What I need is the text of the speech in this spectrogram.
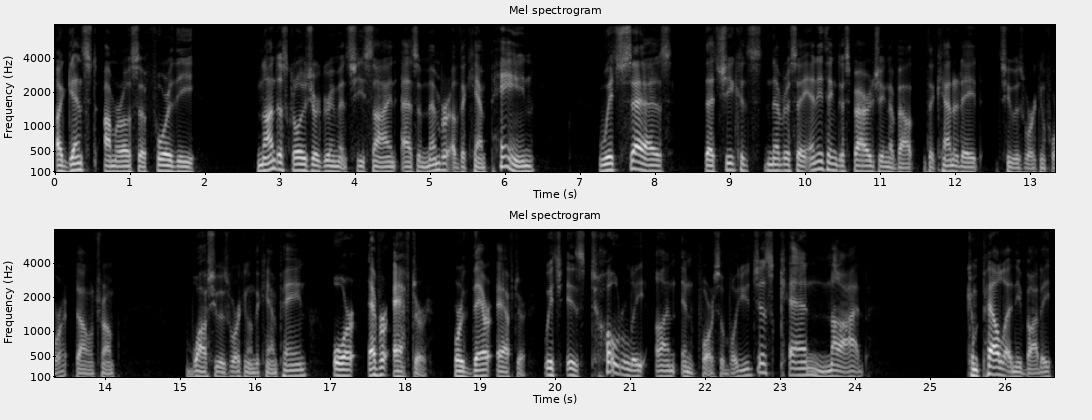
against Omarosa for the non disclosure agreement she signed as a member of the campaign, which says that she could never say anything disparaging about the candidate she was working for, Donald Trump, while she was working on the campaign, or ever after, or thereafter, which is totally unenforceable. You just cannot compel anybody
